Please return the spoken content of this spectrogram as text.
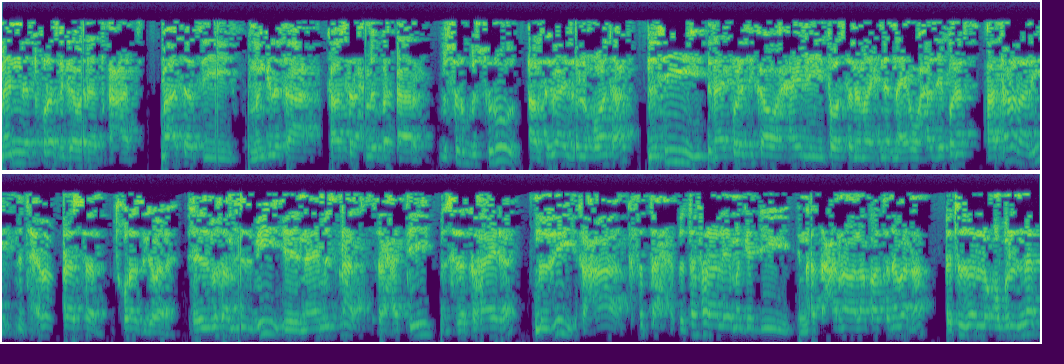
መንነት ትኹረት ዝገበረ ጥቕዓት፣ ማእሰርቲ፣ ምንግልታዕ፣ ካብ ስራሕ ምብራር፣ ብሱር ብሱሩ ኣብ ትግራይ ዘሎ ኩነታት ንቲ ናይ ፖለቲካዊ ሓይሊ እተወሰነ መሪሕነት ናይ ህወሓት ዘይኮነስ ኣጠቓላሊ ንቲ ሕብረተሰብ ትኹረት ዝገበረ ህዝቢ ከም ህዝቢ ናይ ምፅናት ስራሕቲ ስለተኻየደ ንዙይ ከዓ ክፍታሕ ብዝተፈላለየ መገዲ እናፀዓርና ዋላ እኳ እንተነበርና እቲ ዘሎ ቅቡልነት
